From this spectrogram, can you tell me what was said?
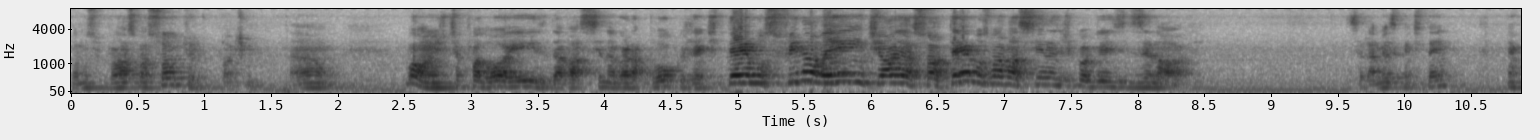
Vamos para o próximo assunto? Ótimo. Não. Bom, a gente já falou aí da vacina agora há pouco, gente. Temos finalmente, olha só, temos uma vacina de Covid-19. Será mesmo que a gente tem?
